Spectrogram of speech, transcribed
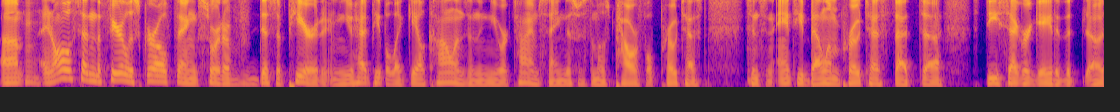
Um, hmm. And all of a sudden, the fearless girl thing sort of disappeared. I mean, you had people like Gail Collins in the New York Times saying this was the most powerful protest since an antebellum protest that uh, desegregated the uh,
